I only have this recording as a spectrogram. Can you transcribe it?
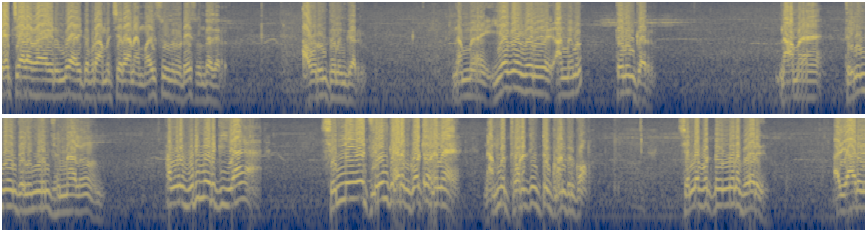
பேச்சாளராக இருந்து அதுக்கப்புறம் அமைச்சரான மதுசூதனுடைய சொந்தகர் அவரும் தெலுங்கர். நம்ம ஏவே வேறு அண்ணனும் தெலுங்கர். நாம் தெலுங்கன் தெலுங்குன்னு சொன்னாலும் அவங்களுக்கு உரிமை இருக்குயா சென்னையே திருங்காரன் கோட்டை தானே நம்ம தொடச்சி விட்டு உட்காந்துருக்கோம் சென்னப்பட்டம் தானே பேர். அது யார்?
